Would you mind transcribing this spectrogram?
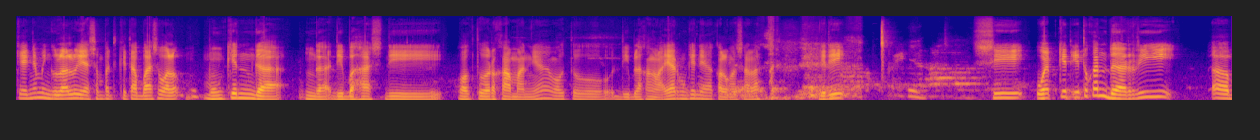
kayaknya minggu lalu ya sempat kita bahas walau mungkin nggak nggak dibahas di waktu rekamannya waktu di belakang layar mungkin ya kalau nggak salah. Jadi si WebKit itu kan dari eh,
